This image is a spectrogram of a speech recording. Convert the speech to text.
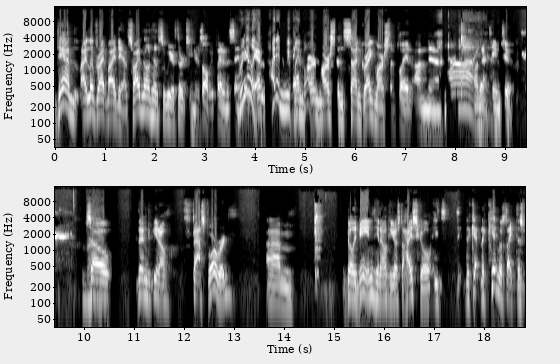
Dan, I lived right by Dan, so I've known him since we were 13 years old. We played in the same. Really, Dan, I didn't we played. And Vern Marston's son, Greg Marston, played on uh, ah, on that team too. Right. So then, you know, fast forward, um, Billy Beane, you know, he goes to high school. He's the the kid was like this.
